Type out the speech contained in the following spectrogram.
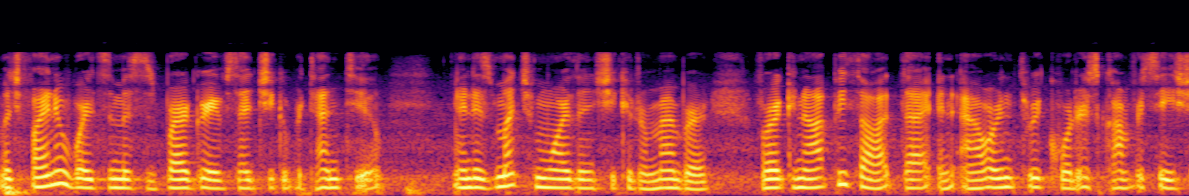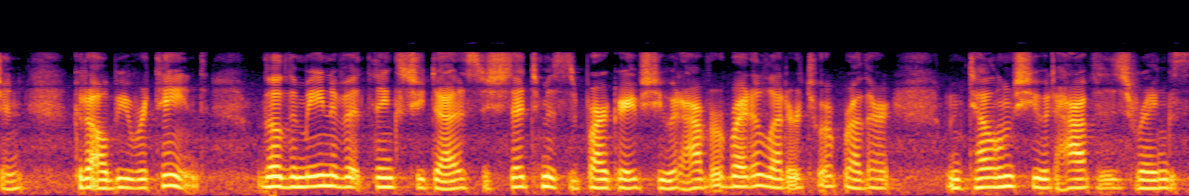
much finer words than Mrs. Bargrave said she could pretend to, and is much more than she could remember, for it cannot be thought that an hour and three quarters conversation could all be retained. Though the main of it thinks she does, she said to Mrs. Bargrave she would have her write a letter to her brother and tell him she would have his rings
